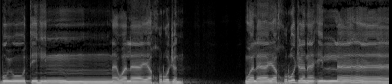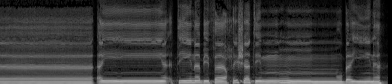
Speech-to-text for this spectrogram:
بيوتهن ولا يخرجن ولا يخرجن الا ان ياتين بفاحشه مبينه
